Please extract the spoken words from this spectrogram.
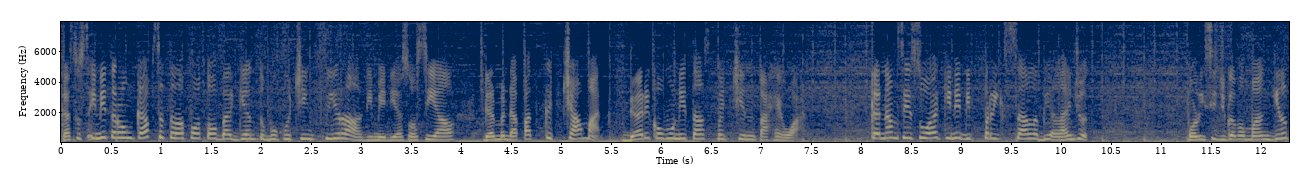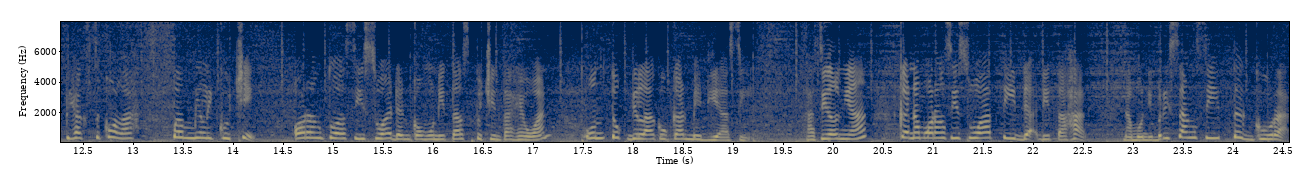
Kasus ini terungkap setelah foto bagian tubuh kucing viral di media sosial dan mendapat kecaman dari komunitas pecinta hewan. Keenam siswa kini diperiksa lebih lanjut. Polisi juga memanggil pihak sekolah, pemilik kucing, orang tua siswa dan komunitas pecinta hewan untuk dilakukan mediasi. Hasilnya, keenam orang siswa tidak ditahan, namun diberi sanksi teguran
